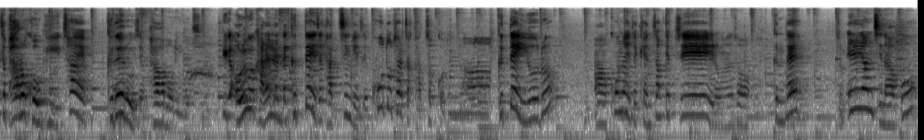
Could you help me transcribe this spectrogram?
제가 바로 거기 차에 그대로 이제 박아버린 거지. 그러니까 얼굴 가렸는데 그때 이제 다친 게 이제 코도 살짝 다쳤거든요. 아, 그때 이후로 아 코는 이제 괜찮겠지 이러면서 근데 좀 1년 지나고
